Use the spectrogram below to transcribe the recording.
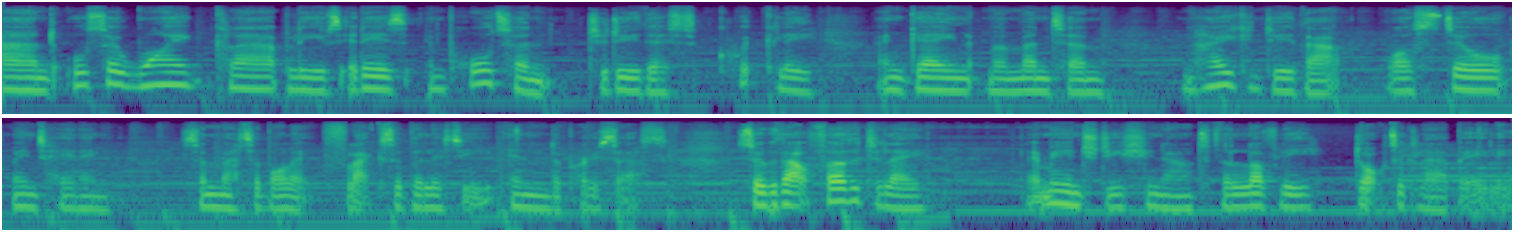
and also why Claire believes it is important to do this quickly and gain momentum, and how you can do that while still maintaining some metabolic flexibility in the process. So, without further delay, let me introduce you now to the lovely Dr. Claire Bailey.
